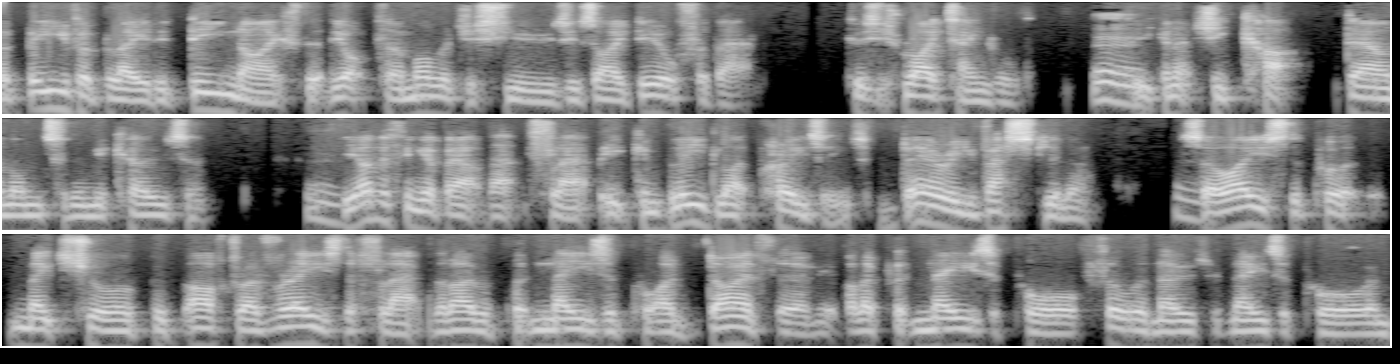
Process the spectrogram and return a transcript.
a, beaver blade, a D knife that the ophthalmologists use is ideal for that because it's right angled. Mm. So you can actually cut down onto the mucosa. Mm. The other thing about that flap, it can bleed like crazy. It's very vascular. Mm. So I used to put, make sure after I've raised the flap that I would put nasopore, I'd diatherm it, but I put nasopore, fill the nose with nasopore and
